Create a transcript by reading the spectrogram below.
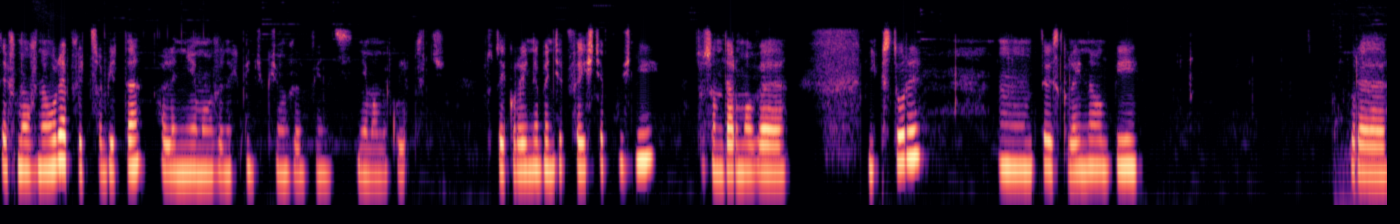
Też można ulepszyć sobie te, ale nie mam żadnych pięciu książek, więc nie mam jak ulepszyć. Tutaj kolejne będzie przejście później. Tu są darmowe mikstury. Mm, to jest kolejne obi, które,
